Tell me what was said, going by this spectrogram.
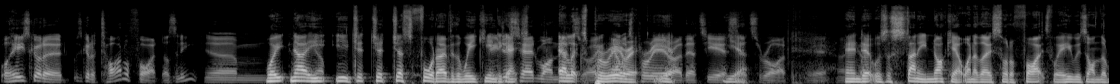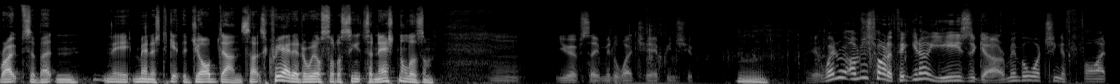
Well, he's got a he's got a title fight, doesn't he? Um, Well, no, he, he just, just fought over the weekend he just against had one. That's Alex right. Pereira. Alex Pereira. Yeah. That's yes. Yeah. That's right. Yeah. And it was a stunning knockout, one of those sort of fights where he was on the ropes a bit and managed to get the job done. So it's created a real sort of sense of nationalism. UFC middleweight championship. Hmm. Yeah, when I'm just trying to think, you know, years ago, I remember watching a fight,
